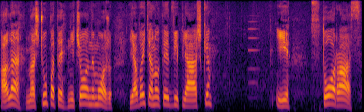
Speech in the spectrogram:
Але нащупати нічого не можу. Я витягнув ті дві пляшки і 100 раз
